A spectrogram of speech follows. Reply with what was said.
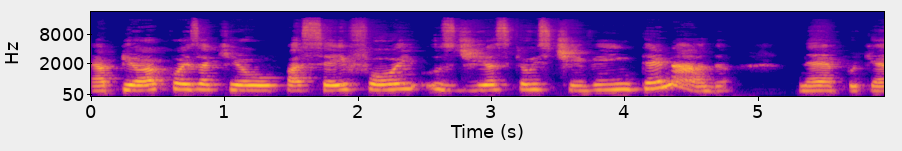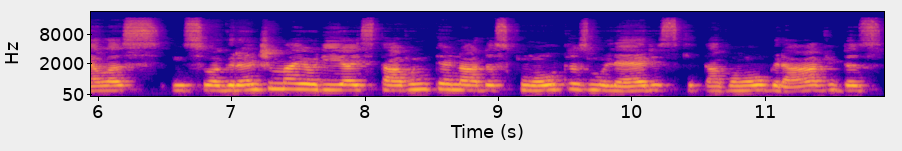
a pior coisa que eu passei foi os dias que eu estive internada, né? Porque elas, em sua grande maioria, estavam internadas com outras mulheres que estavam ou grávidas,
